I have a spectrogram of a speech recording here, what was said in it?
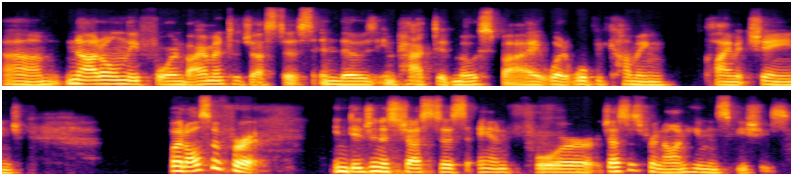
um, not only for environmental justice and those impacted most by what will be coming climate change, but also for indigenous justice and for justice for non-human species.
